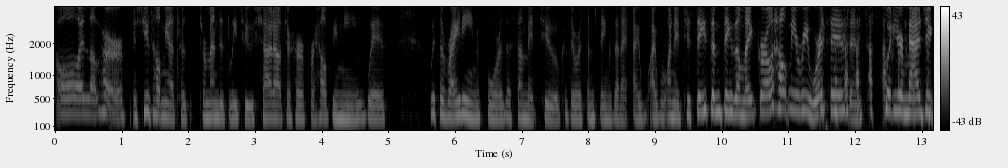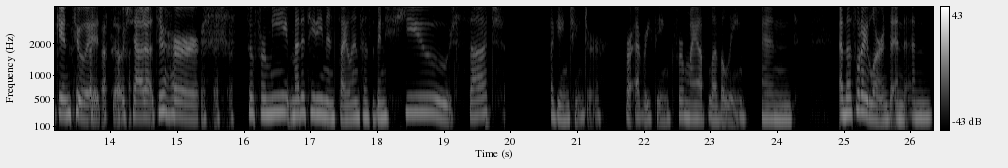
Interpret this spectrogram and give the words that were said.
Oh, I love her. She's helped me out tr- tremendously too. Shout out to her for helping me with with the writing for the summit too, because there were some things that I, I, I wanted to say some things. I'm like, girl, help me reword this and put your magic into it. So shout out to her. So for me, meditating in silence has been huge, such a game changer for everything, for my up leveling. And and that's what I learned. And and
